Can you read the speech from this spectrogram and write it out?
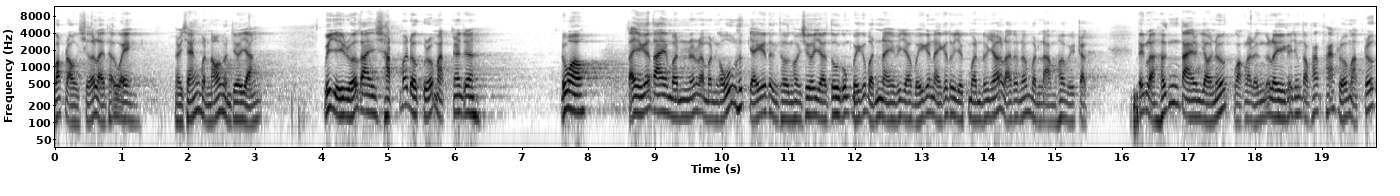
bắt đầu sửa lại thói quen hồi sáng mình nói mình chưa dặn quý vị rửa tay sạch mới được rửa mặt nghe chưa? Đúng không? Tại vì cái tay mình nữa là mình ngủ thức dậy cái thường thường. Hồi xưa giờ tôi cũng bị cái bệnh này, bây giờ bị cái này, cái tôi giật mình, tôi nhớ lại, tôi nói mình làm hơi bị trật. Tức là hứng tay lên vòi nước hoặc là đựng cái ly, cái chúng ta phát phát rửa mặt trước.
